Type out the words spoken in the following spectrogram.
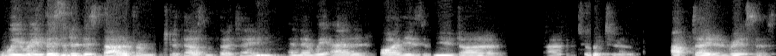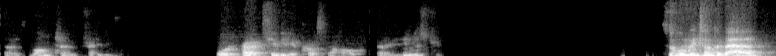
we revisited this data from 2013 and then we added five years of new data uh, to it to update and reassess those long-term trends water productivity across the whole Australian industry. So when we talk about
